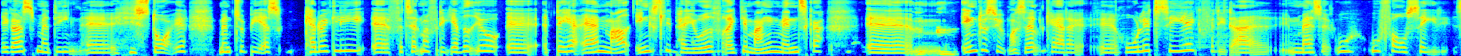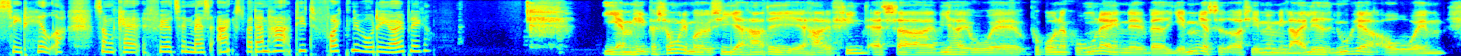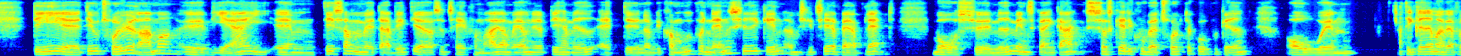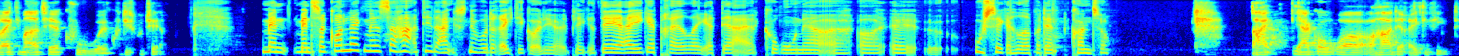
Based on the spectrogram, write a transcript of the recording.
Ikke også med din øh, historie. Men Tobias, kan du ikke lige øh, fortælle mig, fordi jeg ved jo, øh, at det her er en meget ængstelig periode for rigtig mange mennesker, øh, inklusiv mig selv, kan jeg da øh, roligt sige, ikke? Fordi der er en masse u- uforudsetheder, som kan føre til en masse angst. Hvordan har dit frygtniveau det i øjeblikket? Jamen helt personligt må jeg jo sige, at jeg har det, har det fint. Altså, vi har jo øh, på grund af coronaen øh, været hjemme. Jeg sidder også hjemme i min lejlighed nu her, og øh, det, øh, det er jo trygge rammer, øh, vi er i. Øh, det, som øh, der er vigtigt at også tale for mig om, er jo netop det her med, at øh, når vi kommer ud på den anden side igen, og vi skal til at være blandt vores øh, medmennesker engang, så skal det kunne være trygt at gå på gaden. Og øh, det glæder jeg mig i hvert fald rigtig meget til at kunne, øh, kunne diskutere. Men, men så grundlæggende, så har dit angstniveau det rigtig godt i øjeblikket. Det er ikke præget af, at der er corona og, og øh, usikkerheder på den konto. Nej, jeg går og, og har det rigtig fint.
